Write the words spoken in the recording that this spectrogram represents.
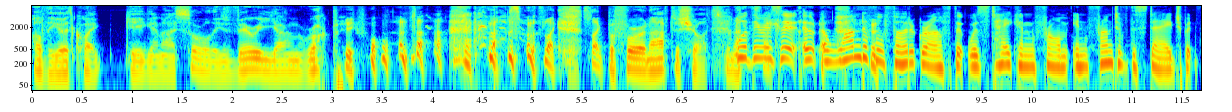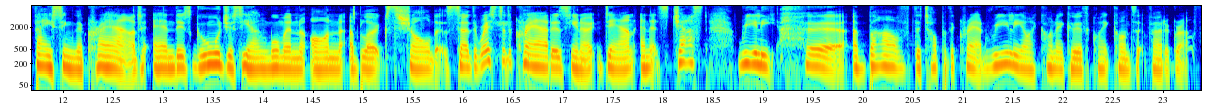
of the earthquake gig and I saw all these very young rock people. and I was sort of like, it's like before and after shots. You know? Well, there is like... a, a, wonderful photograph that was taken from in front of the stage but facing the crowd. And this gorgeous young woman on a bloke's shoulders. So the rest of the crowd is, you know, down and it's just really her above the top of the crowd. Really iconic earthquake concert photograph.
